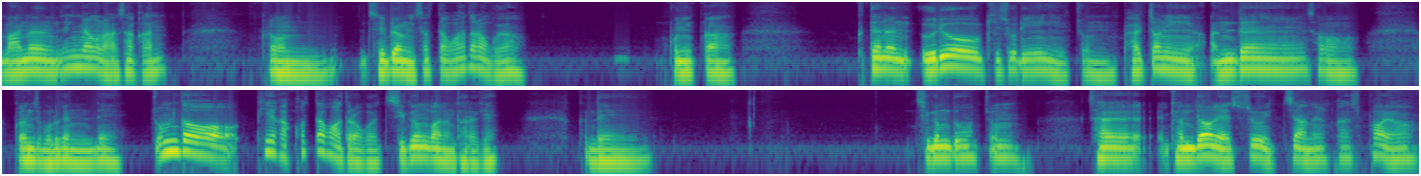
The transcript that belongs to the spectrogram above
많은 생명을 앗아간 그런 질병이 있었다고 하더라고요. 보니까 그때는 의료 기술이 좀 발전이 안 돼서 그런지 모르겠는데 좀 더 피해가 컸다고 하더라고요. 지금과는 다르게. 근데 지금도 좀 잘 견뎌낼 수 있지 않을까 싶어요.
